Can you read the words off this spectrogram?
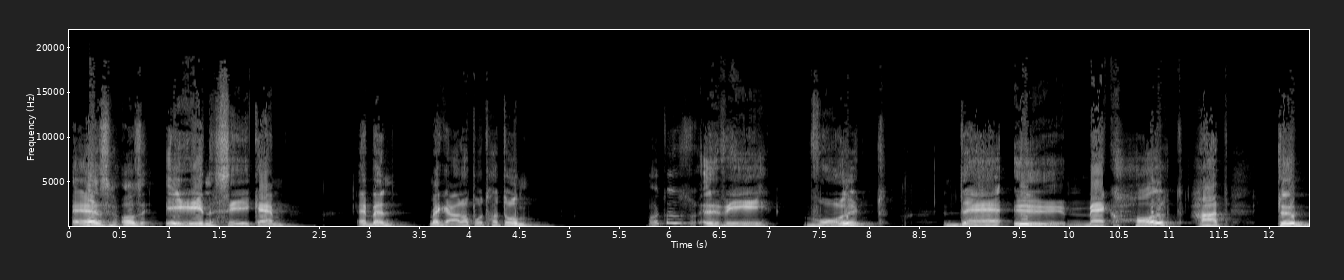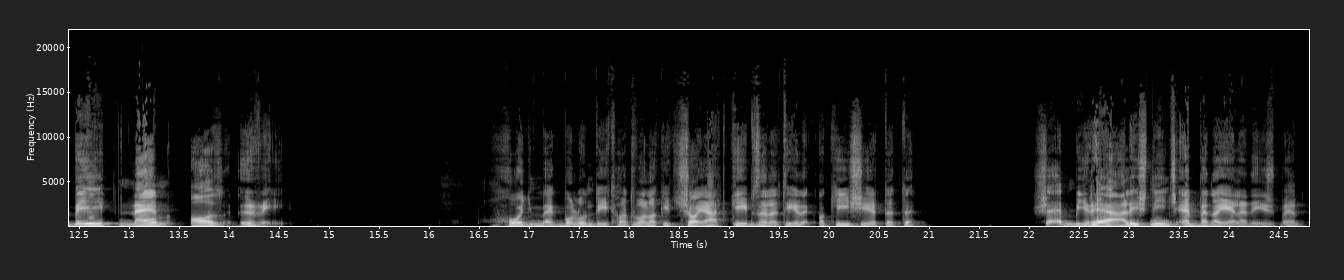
Ez az én székem. Ebben megállapodhatom. Hát az övé volt, de ő meghalt, hát többé nem az övé hogy megbolondíthat valakit saját képzeletének a kísértete. Semmi reális nincs ebben a jelenésben.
